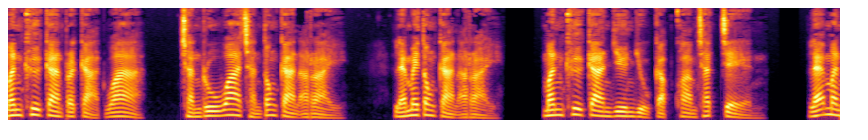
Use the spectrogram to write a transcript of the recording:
มันคือการประกาศว่า ฉันรู้ว่าฉันต้องการอะไร และไม่ต้องการอะไร มันคือการยืนอยู่กับความชัดเจน และมัน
